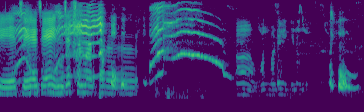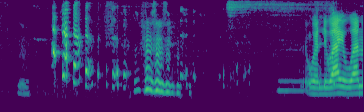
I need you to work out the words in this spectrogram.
ಛೇ ಛೇ ಛೇ ಇಂಜೆಕ್ಷನ್ ಮಾಡ್ತಾರ. ಹಾ ವಾ ಯವ್ವಾನ.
